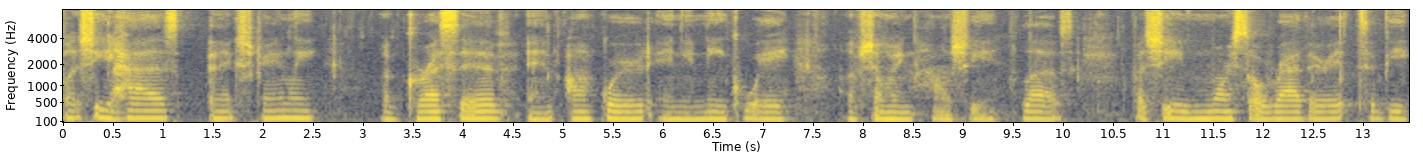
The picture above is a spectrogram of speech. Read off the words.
but she has an extremely aggressive and awkward and unique way of showing how she loves. But she more so rather it to be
